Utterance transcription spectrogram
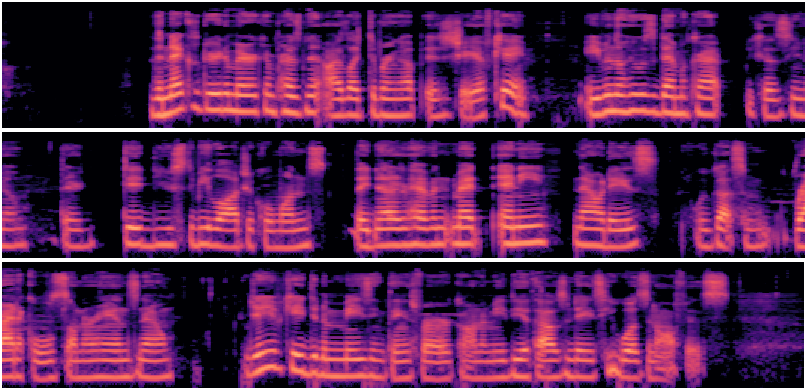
The next great American president I'd like to bring up is JFK. Even though he was a Democrat, because, you know, there did used to be logical ones, they haven't met any nowadays. We've got some radicals on our hands now. JFK did amazing things for our economy the 1,000 days he was in office.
